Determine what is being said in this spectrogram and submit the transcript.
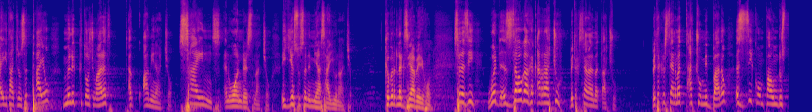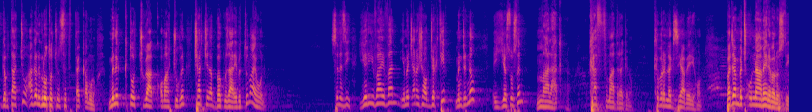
አይታችሁን ስታዩ ምልክቶች ማለት ጠቋሚ ናቸው። signs and wonders ናቸው። ኢየሱስን የሚያሳዩ ናቸው። ክብር ለእግዚአብሔር ይሁን። ስለዚህ እዛው ጋር ከቀራችሁ ቤተክርስቲያን አልመጣችሁ። ቤተክርስቲያን መጣችሁ የሚባለው እዚህ compound ውስጥ ገብታችሁ አገልግሎቶቹን ስትጠቀሙ ነው። ምልክቶቹ ጋር ቆማችሁ ግን church ነበርኩ ዛሬ ብትሉ አይሆንም። ስለዚህ የ revival የመጨረሻ objective ምንድን ነው? ኢየሱስን ማላቅ ነው፣ ከፍ ማድረግ ነው። ክብር ለእግዚአብሔር ይሁን። በደንብ ጩና አሜን በሉ እስቲ።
